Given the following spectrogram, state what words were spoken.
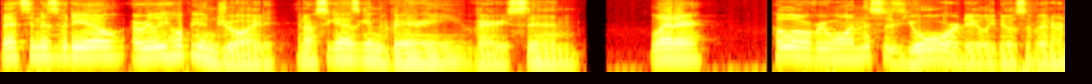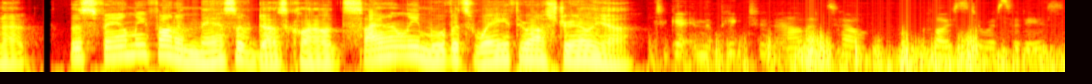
That's in this video. I really hope you enjoyed, and I'll see you guys again very, very soon. Later. Hello everyone, this is your Daily Dose of Internet. This family found a massive dust cloud silently move its way through Australia. To get in the picture now, that's how close to us it is.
